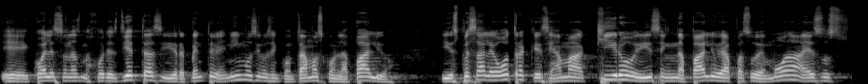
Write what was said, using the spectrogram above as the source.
eh, cuáles son las mejores dietas y de repente venimos y nos encontramos con la palio. Y después sale otra que se llama Kiro y dicen la palio ya pasó de moda, eso, es,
